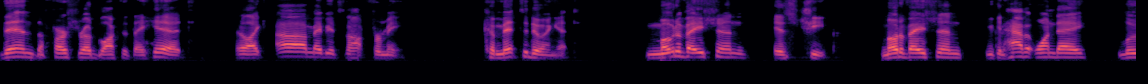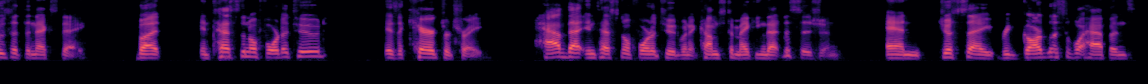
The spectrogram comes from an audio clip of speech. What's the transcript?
then the first roadblock that they hit, they're like, uh, maybe it's not for me. Commit to doing it. Motivation is cheap. Motivation, you can have it one day, lose it the next day. But intestinal fortitude is a character trait. Have that intestinal fortitude when it comes to making that decision and just say, regardless of what happens,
